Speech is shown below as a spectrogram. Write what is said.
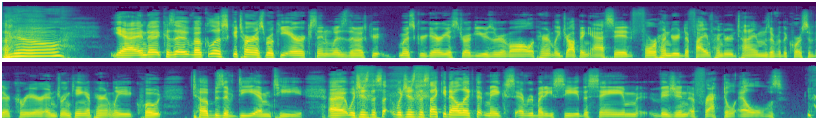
no. Yeah, and because uh, vocalist guitarist Roky Erickson was the most most gregarious drug user of all, apparently dropping acid 400 to 500 times over the course of their career, and drinking apparently quote tubs of DMT, uh, which is the which is the psychedelic that makes everybody see the same vision of fractal elves.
